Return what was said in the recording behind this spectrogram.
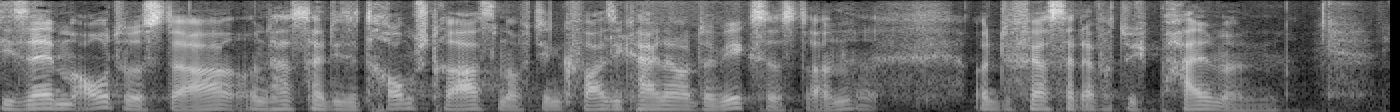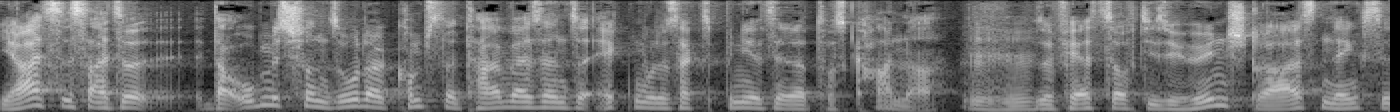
dieselben Autos da und hast halt diese Traumstraßen, auf denen quasi keiner unterwegs ist dann. Und du fährst halt einfach durch Palmen. Ja, es ist also, da oben ist schon so, da kommst du teilweise in so Ecken, wo du sagst, ich bin jetzt in der Toskana. Also fährst du auf diese Höhenstraßen, denkst du,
